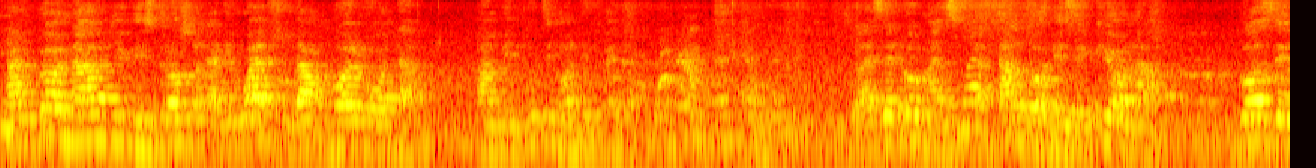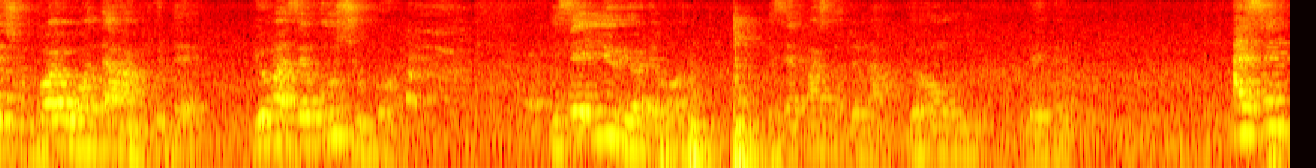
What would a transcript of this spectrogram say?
And God now give instruction that the wife should now boil water and be putting on the feather. So I said, Oh, my sister, thank God there's a cure now. God says you boil water and put there. You must say, Who should go? He said, You, you're the one. He said, Pastor, don't now. Don't blame them. I said,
